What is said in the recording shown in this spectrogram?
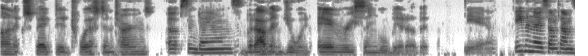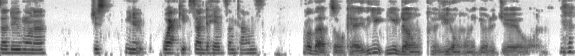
unexpected twists and turns, Ups and downs. but I've enjoyed every single bit of it. Yeah. Even though sometimes I do want to just, you know, whack it side to head sometimes. Well, that's okay. You you don't because you don't want to go to jail. And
